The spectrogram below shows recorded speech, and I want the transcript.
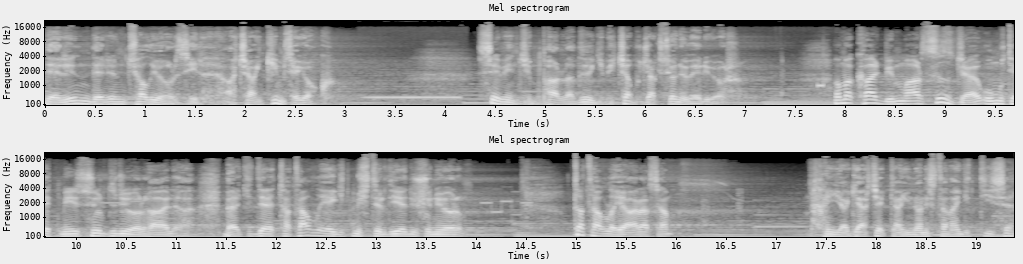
Derin derin çalıyor zil. Açan kimse yok. Sevincim parladığı gibi çabucak sönüveriyor. Ama kalbim arsızca umut etmeyi sürdürüyor hala. Belki de Tatavla'ya gitmiştir diye düşünüyorum. Tatavla'yı arasam... Ya gerçekten Yunanistan'a gittiyse?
